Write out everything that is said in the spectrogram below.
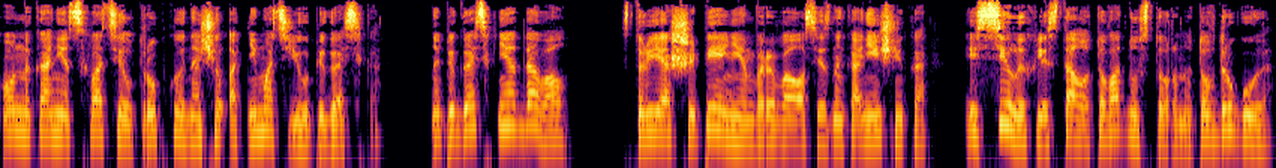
Он, наконец, схватил трубку и начал отнимать ее у Пегасика. Но Пегасик не отдавал. Струя с шипением вырывалась из наконечника и с силой хлестала то в одну сторону, то в другую.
